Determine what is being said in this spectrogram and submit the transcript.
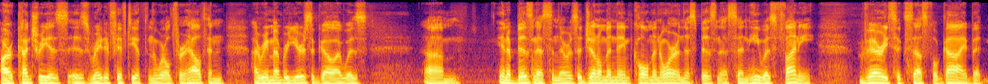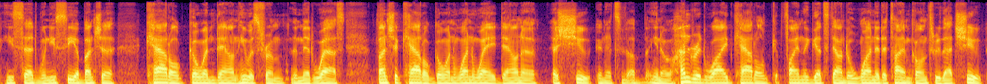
our country is is rated 50th in the world for health. And I remember years ago I was um, in a business, and there was a gentleman named Coleman Orr in this business, and he was funny, very successful guy. But he said when you see a bunch of cattle going down, he was from the Midwest bunch of cattle going one way down a, a chute and it's a, you know 100 wide cattle finally gets down to one at a time going through that chute.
